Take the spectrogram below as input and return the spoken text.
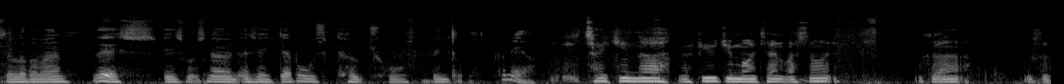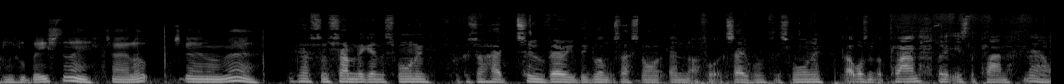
Mr. Loverman. This is what's known as a Devil's Coach Horse Beetle. Come here. Taking uh, refuge in my tent last night. Look at that. Looks like a little beast, doesn't he? Tail up. What's going on there? We had some salmon again this morning because I had two very big lumps last night and I thought I'd save one for this morning. That wasn't the plan, but it is the plan now.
